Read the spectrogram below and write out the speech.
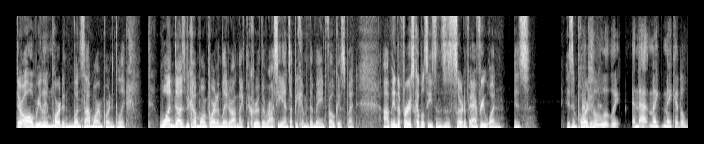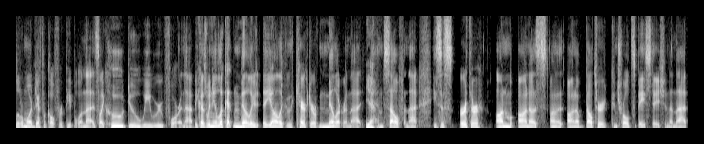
They're all really Mhm. important. One's not more important than the one does become more important later on. Like the crew of the Rossi ends up becoming the main focus, but um, in the first couple seasons, is sort of everyone is is important. Absolutely. And that might make it a little more difficult for people. And that it's like, who do we root for in that? Because when you look at Miller, you know, like the character of Miller in that Yeah. himself in that, he's this earther on on a on a on a belter controlled space station and that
